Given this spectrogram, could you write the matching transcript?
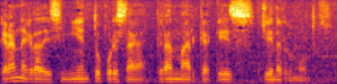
gran agradecimiento por esa gran marca que es General Motors.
